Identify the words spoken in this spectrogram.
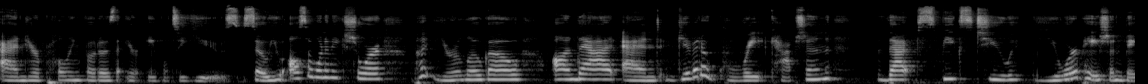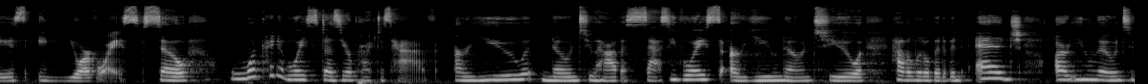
and you're pulling photos that you're able to use. So you also want to make sure put your logo on that and give it a great caption that speaks to your patient base in your voice. So what kind of voice does your practice have? Are you known to have a sassy voice? Are you known to have a little bit of an edge? Are you known to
